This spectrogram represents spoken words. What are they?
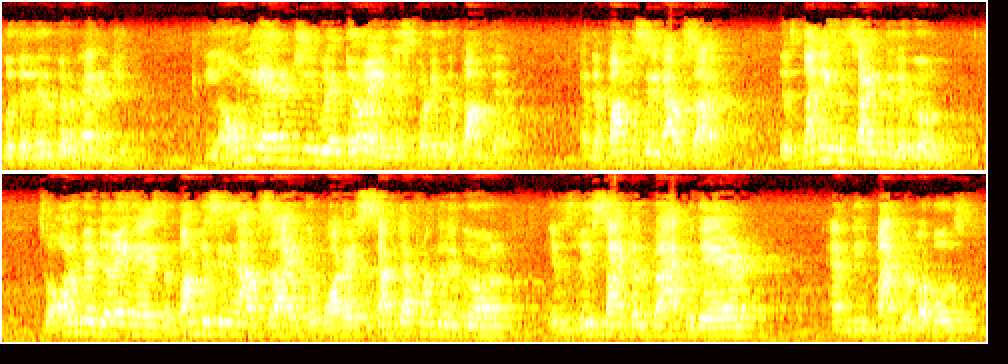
with a little bit of energy. The only energy we're doing is putting the pump there. And the pump is sitting outside. There's nothing inside the lagoon. So all we're doing is the pump is sitting outside, the water is sucked up from the lagoon, it is recycled back with air, and the microbubbles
